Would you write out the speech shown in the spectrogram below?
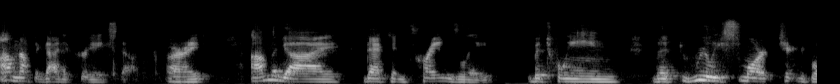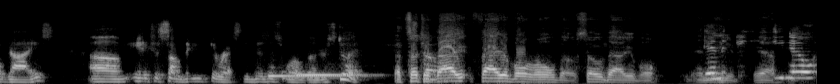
i'm not the guy that creates stuff all right? I'm the guy that can translate between the really smart technical guys um, into something the rest of the business world understood. That's such so, a val- valuable role, though. So valuable and, and. Yeah. You know,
